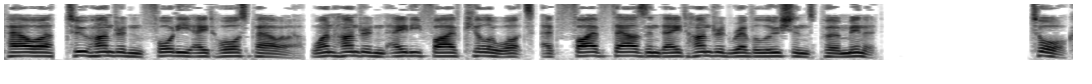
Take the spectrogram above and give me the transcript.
Power 248 horsepower 185 kilowatts at 5800 revolutions per minute. Torque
